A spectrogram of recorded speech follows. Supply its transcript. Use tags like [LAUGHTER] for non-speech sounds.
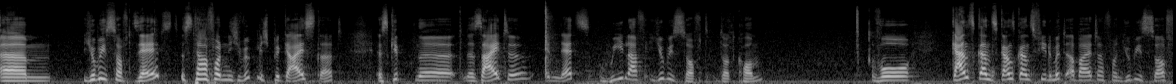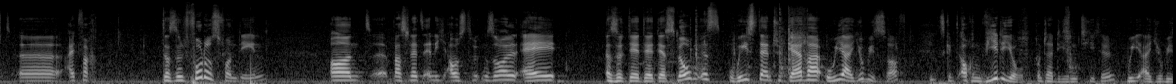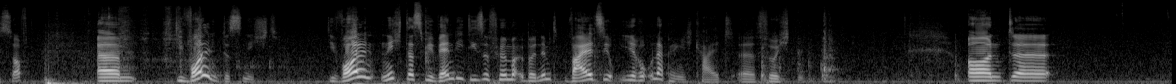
Ähm, Ubisoft selbst ist davon nicht wirklich begeistert. Es gibt eine, eine Seite im Netz, weloveubisoft.com, wo ganz, ganz, ganz, ganz viele Mitarbeiter von Ubisoft äh, einfach, das sind Fotos von denen und äh, was letztendlich ausdrücken soll, ey, also der, der, der Slogan ist We stand together, we are Ubisoft. Es gibt auch ein Video unter diesem Titel, We are Ubisoft. Ähm, die wollen das nicht. Die wollen nicht, dass Vivendi diese Firma übernimmt, weil sie um ihre Unabhängigkeit äh, fürchten. Und äh,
